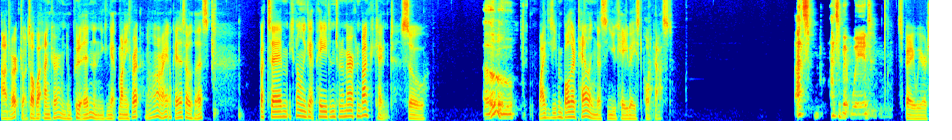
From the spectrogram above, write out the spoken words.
advert? Do you want to talk about Anchor? And we can put it in, and you can get money for it. All right, okay, let's have this. But um, you can only get paid into an American bank account. So oh, why did you even bother telling this UK-based podcast? that's that's a bit weird. It's very weird.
